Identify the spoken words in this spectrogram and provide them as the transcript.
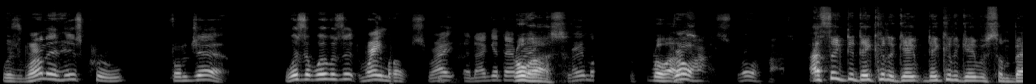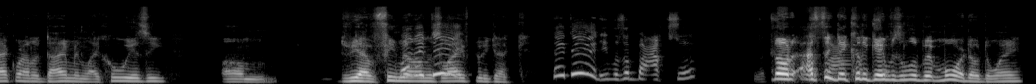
was running his crew from jail. Was it what was it? Ramos, right? Did I get that Rojas. right? Ramos. Rojas. Rojas. Rojas. I think that they could have gave they could have gave us some background of Diamond, like who is he? Um, do he have a female they in his did. life? Do he got? They did. He was a boxer. Was a No, I think they could have gave us a little bit more though, Dwayne.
